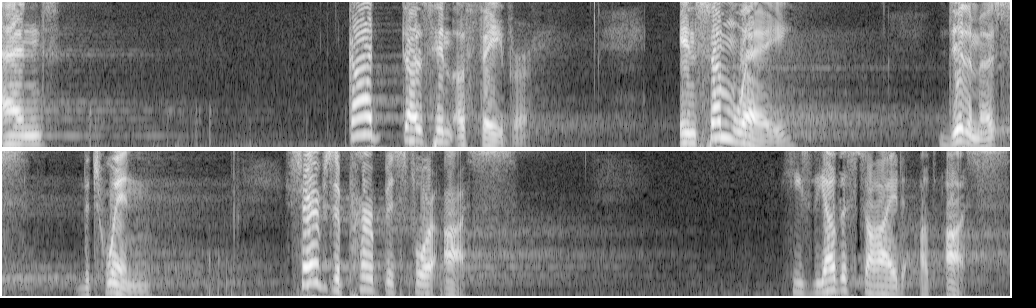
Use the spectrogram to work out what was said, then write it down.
and God does him a favor. In some way, Didymus, the twin, serves a purpose for us. He's the other side of us,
